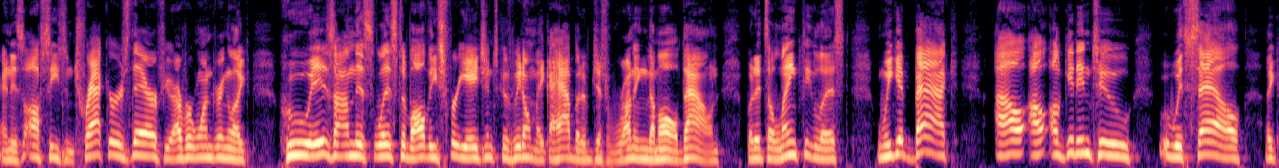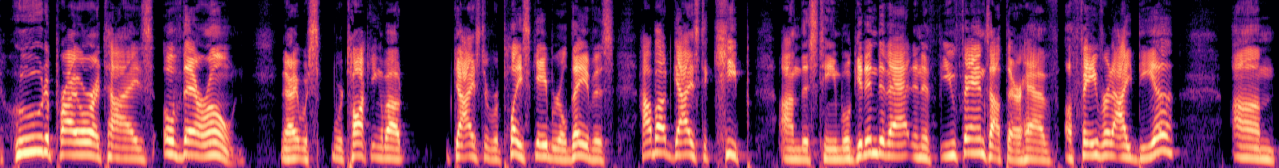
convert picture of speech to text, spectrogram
and his offseason tracker is there. If you're ever wondering, like, who is on this list of all these free agents, because we don't make a habit of just running them all down, but it's a lengthy list. When we get back, I'll, I'll I'll get into with Sal like who to prioritize of their own. All right, we're we're talking about guys to replace Gabriel Davis. How about guys to keep on this team? We'll get into that, and if you fans out there have a favorite idea. Um,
